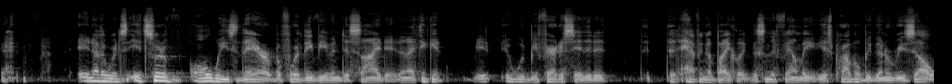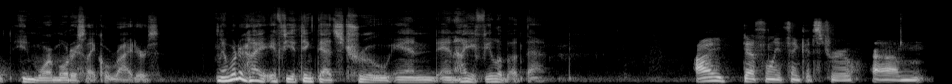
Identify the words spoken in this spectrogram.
in other words, it's sort of always there before they've even decided, and I think it, it, it would be fair to say that it that having a bike like this in the family is probably going to result in more motorcycle riders. I wonder how if you think that's true and and how you feel about that. I definitely think it's true. Um,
